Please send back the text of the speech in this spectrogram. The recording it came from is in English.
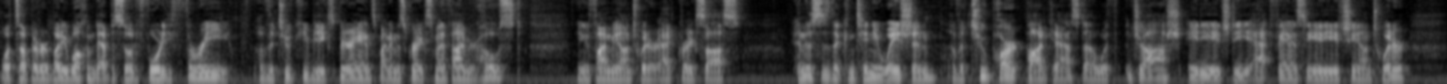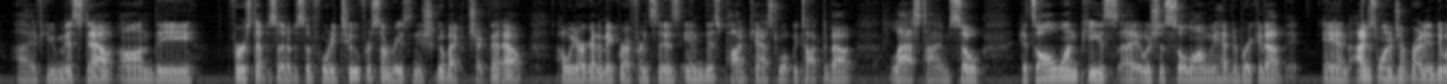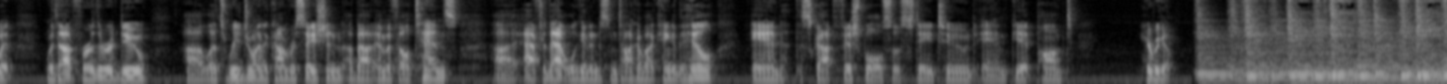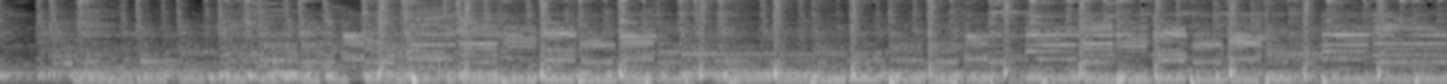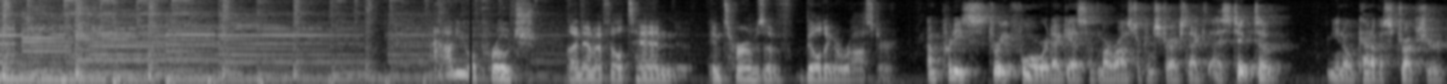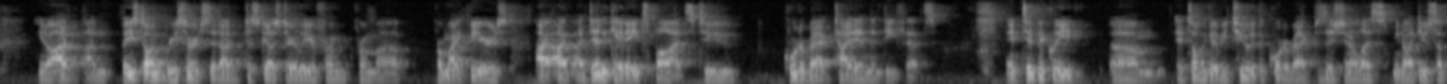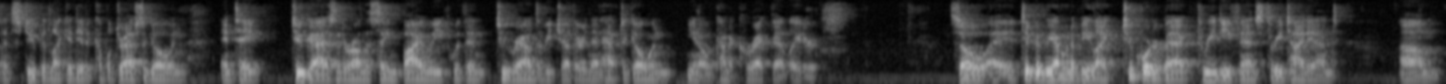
What's up, everybody? Welcome to episode 43 of the 2QB Experience. My name is Greg Smith. I'm your host. You can find me on Twitter at Greg Sauce. And this is the continuation of a two part podcast uh, with Josh ADHD at Fantasy ADHD on Twitter. Uh, if you missed out on the first episode, episode 42, for some reason, you should go back and check that out. Uh, we are going to make references in this podcast to what we talked about last time. So it's all one piece. Uh, it was just so long, we had to break it up. And I just want to jump right into it. Without further ado, uh, let's rejoin the conversation about MFL 10s. Uh, after that, we'll get into some talk about King of the Hill and the Scott Fish Bowl. So stay tuned and get pumped. Here we go. Approach an MFL 10 in terms of building a roster? I'm pretty straightforward, I guess, with my roster construction. I, I stick to, you know, kind of a structure. You know, I, am based on research that I discussed earlier from from uh, from Mike Beers. I, I, I dedicate eight spots to quarterback, tight end, and defense. And typically, um, it's only going to be two at the quarterback position, unless you know I do something stupid like I did a couple drafts ago and and take two guys that are on the same bye week within two rounds of each other, and then have to go and you know kind of correct that later. So uh, typically, I'm going to be like two quarterback, three defense, three tight end. Um,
